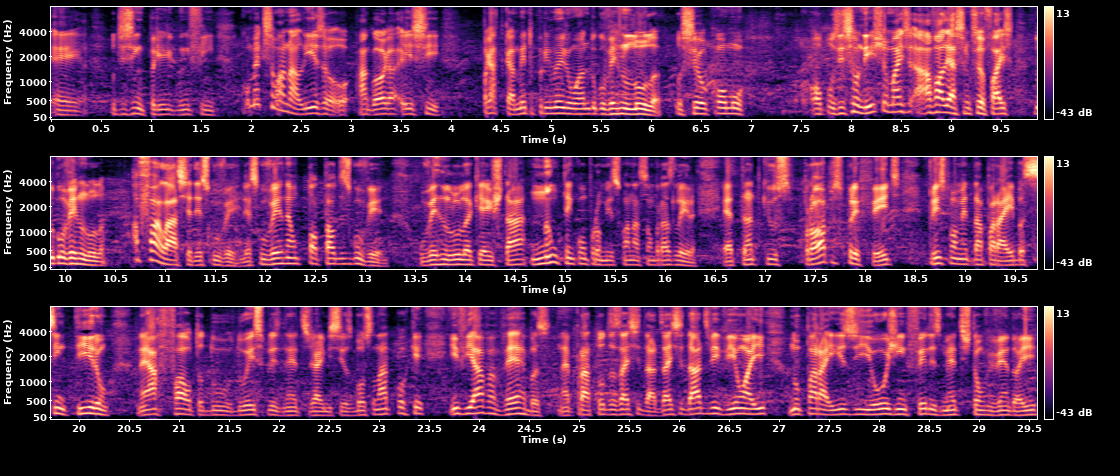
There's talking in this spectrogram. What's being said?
é, o desemprego, enfim. Como é que o senhor analisa agora esse praticamente o primeiro ano do governo Lula? O senhor como oposicionista, mas a avaliação que o senhor faz do governo Lula? A falácia desse governo. Esse governo é um total desgoverno. O governo Lula que aí está não tem compromisso com a nação brasileira. É tanto que os próprios prefeitos, principalmente da Paraíba, sentiram né, a falta do, do ex-presidente Jair Messias Bolsonaro porque enviava verbas né, para todas as cidades. As cidades viviam aí no paraíso e hoje, infelizmente, estão vivendo aí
